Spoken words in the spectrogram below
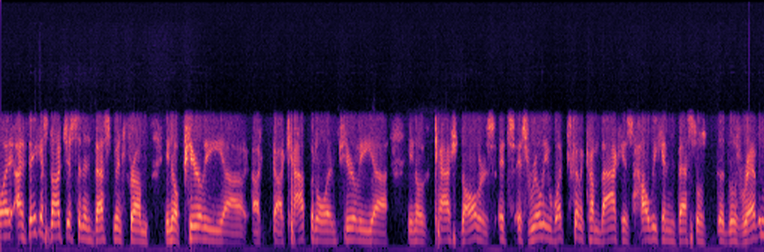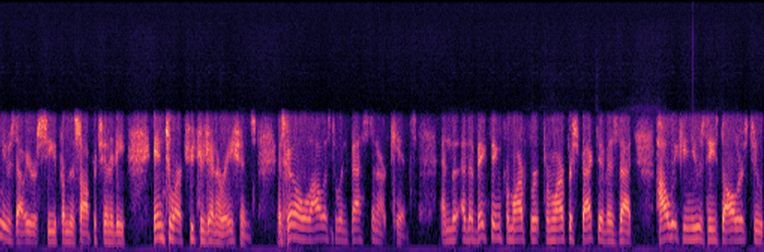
Well, I, think it's not just an investment from you know purely uh, uh, uh capital and purely uh, you know cash dollars. It's it's really what's going to come back is how we can invest those those revenues that we receive from this opportunity into our future generations. It's going to allow us to invest in our kids. And the, the big thing from our from our perspective is that how we can use these dollars to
